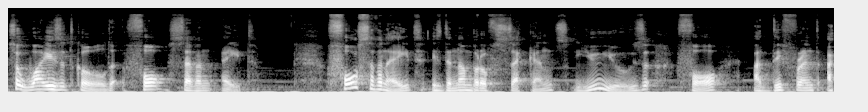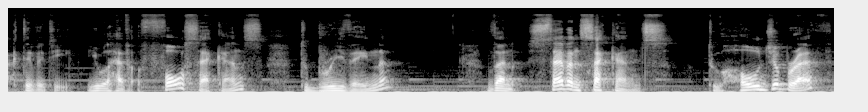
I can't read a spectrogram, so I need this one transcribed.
So why is it called 478? 478 is the number of seconds you use for a different activity. You will have 4 seconds to breathe in, then 7 seconds to hold your breath,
